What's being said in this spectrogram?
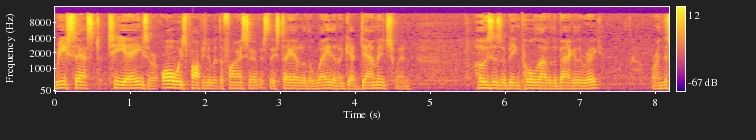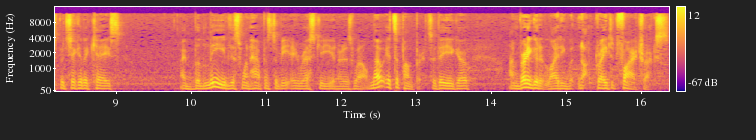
Recessed TAs are always popular with the fire service. They stay out of the way, they don't get damaged when hoses are being pulled out of the back of the rig. Or in this particular case, I believe this one happens to be a rescue unit as well. No, it's a pumper. So there you go. I'm very good at lighting, but not great at fire trucks.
